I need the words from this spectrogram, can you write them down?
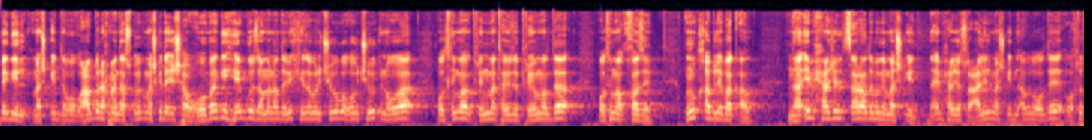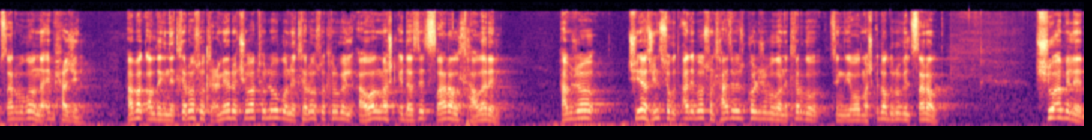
ბეგილ მაშკიდ აბდურაჰმან დას უგ მაშკიდა ეშა ღობაგი ჰებგო ზამანალდა ვიხიზავრი ჩუგო ღობ ჩუგინო ვა ოლთიმა ფრინმა თავიზე ფრემალდა ოლთიმა ხვაზე اون قبل بقال نائب حاجل صار بگه مشقید نائب حاجل سو علی المشقید ابل ولده وخت صار بگو نائب حاجل هبق قال دگ نتلروس وتعميرو چوا تلوگو نتلروس وتلوگل اول مشقید از صار الحالرل هبجو چیاس جنس سوگت ادی بوسن حازب کل جو بگو نتلرگو سنگی اول مشقید دروگل صارل شو შუაბილებ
